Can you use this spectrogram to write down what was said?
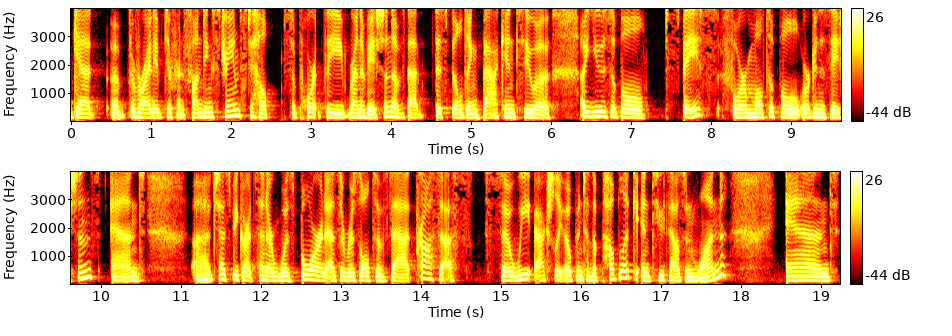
get a variety of different funding streams to help support the renovation of that this building back into a, a usable space for multiple organizations and uh, Chesapeake Art Center was born as a result of that process. So we actually opened to the public in 2001. And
